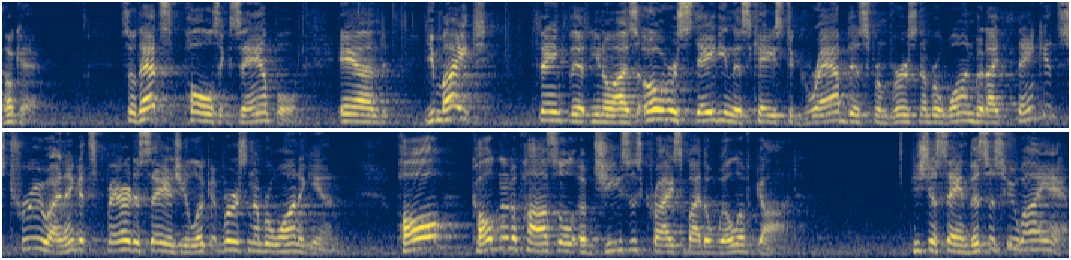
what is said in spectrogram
Okay, so that's Paul's example. And you might think that, you know, I was overstating this case to grab this from verse number one, but I think it's true. I think it's fair to say as you look at verse number one again, Paul called an apostle of Jesus Christ by the will of God. He's just saying, This is who I am.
